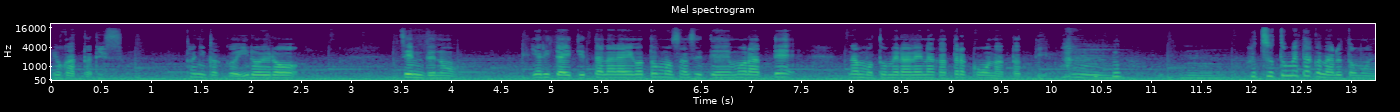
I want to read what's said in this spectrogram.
よかったです。とにかくいろいろ全部のやりたいって言った習い事もさせてもらって何も止められなかったらこうなったっていう。ーうん。普通止めたくなると思うね。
